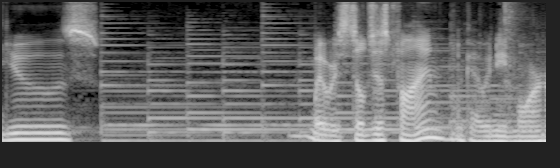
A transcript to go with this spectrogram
Use. Wait, we're still just fine? Okay, we need more.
